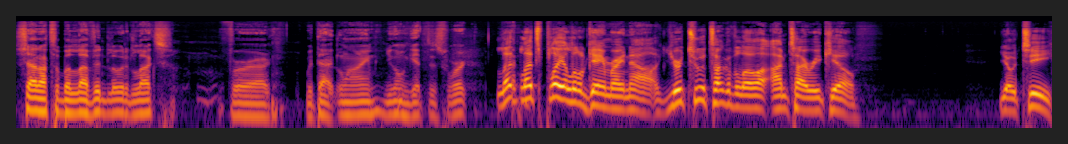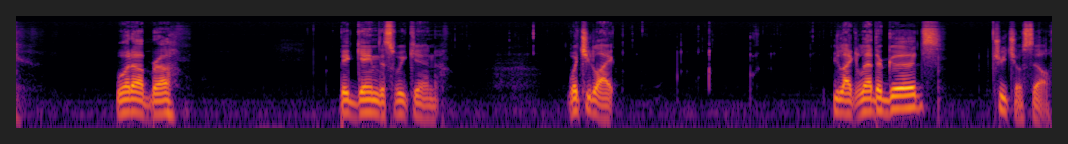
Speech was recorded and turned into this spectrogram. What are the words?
Shout out to beloved Loaded Lux for uh, with that line. You're gonna get this work. Let, let's play a little game right now. You're Tua Tagovailoa. I'm Tyreek Hill. Yo, T. What up, bro? Big game this weekend. What you like? You like leather goods? Treat yourself.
